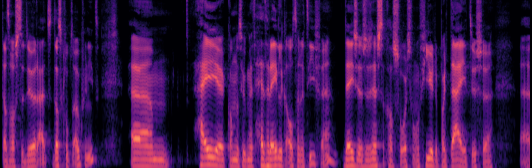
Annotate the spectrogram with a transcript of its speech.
dat was de deur uit. Dat klopt ook weer niet. Um, hij uh, kwam natuurlijk met het redelijk alternatief. Hè? D66 als soort van vierde partij tussen uh,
